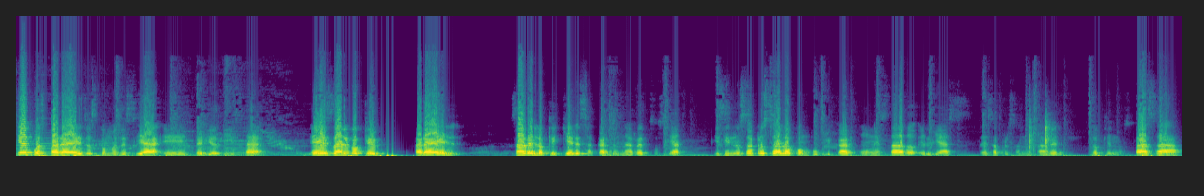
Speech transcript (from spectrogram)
que pues para ellos, como decía el periodista, es algo que para él sabe lo que quiere sacar de una red social. Y si nosotros solo con publicar un estado, él ya, esa persona sabe lo que nos pasa,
